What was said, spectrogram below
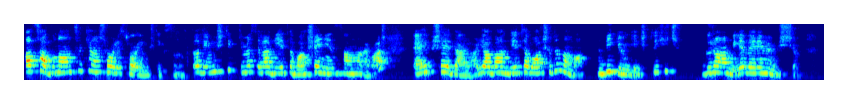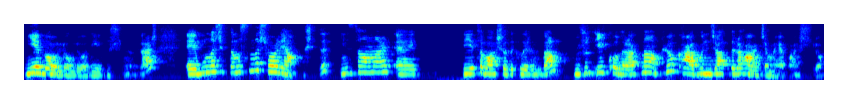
Hatta bunu anlatırken şöyle söylemiştik sınıfta. Demiştik ki mesela diyete başlayan insanlar var. E, hep şey derler ya ben diyete başladım ama bir gün geçti hiç gram bile verememişim. Niye böyle oluyor diye düşünürler. E, bunun açıklamasını da şöyle yapmıştık. İnsanlar e, diyete başladıklarında vücut ilk olarak ne yapıyor? Karbonhidratları harcamaya başlıyor.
